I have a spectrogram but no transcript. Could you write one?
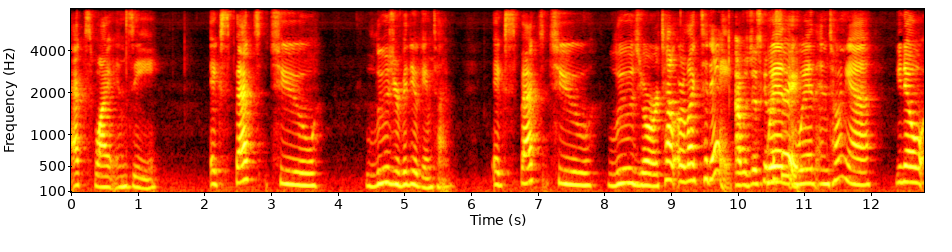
X, Y, and Z, expect to lose your video game time. Expect to lose your tablet, or like today I was just gonna with say. with Antonia, you know,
